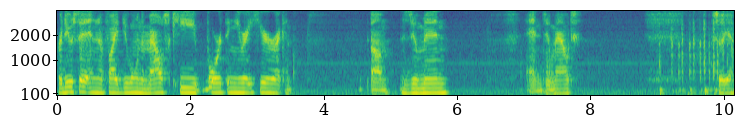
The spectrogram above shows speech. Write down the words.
reduce it, and if I do on the mouse keyboard thingy right here, I can um, zoom in and zoom out. So yeah.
